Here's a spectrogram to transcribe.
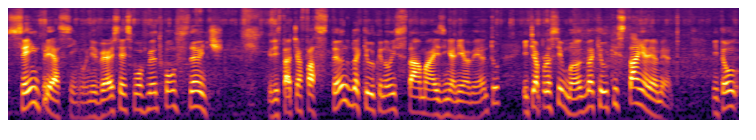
sempre é assim, o universo é esse movimento constante. Ele está te afastando daquilo que não está mais em alinhamento e te aproximando daquilo que está em alinhamento. Então,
